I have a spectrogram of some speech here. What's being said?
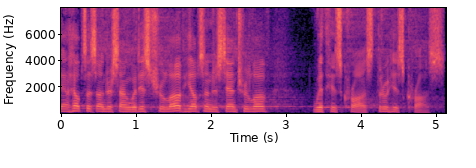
helps us understand what is true love. He helps us understand true love with his cross, through his cross.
